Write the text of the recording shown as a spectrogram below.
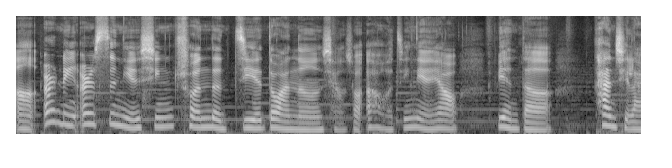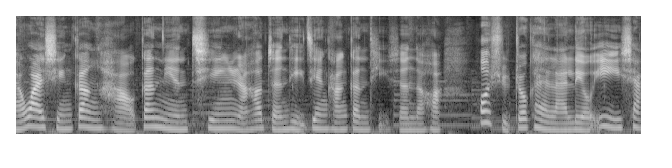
嗯二零二四年新春的阶段呢，想说啊，我今年要变得看起来外形更好、更年轻，然后整体健康更提升的话，或许就可以来留意一下，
